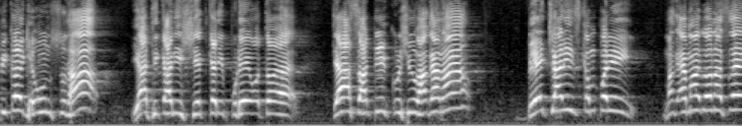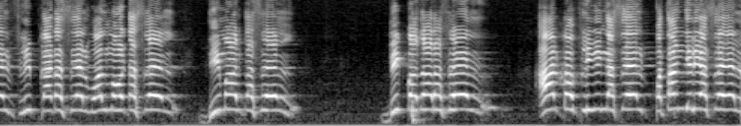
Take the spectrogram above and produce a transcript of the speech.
पिकं घेऊन सुद्धा या ठिकाणी शेतकरी पुढे होतोय. त्यासाठी कृषी विभागानं बेचाळीस कंपनी मग अमेझॉन असेल फ्लिपकार्ट असेल वॉलमार्ट असेल डीमार्ट असेल बिग बाजार असेल आर्ट ऑफ लिव्हिंग असेल पतंजली असेल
